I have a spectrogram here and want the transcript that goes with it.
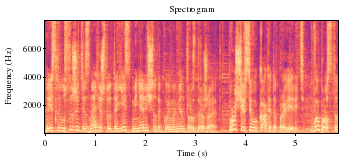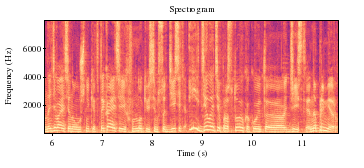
Но если услышите, знайте, что это есть. Меня лично такой момент раздражает. Проще всего, как это проверить? Вы просто надеваете наушники, втыкаете их в Nokia 710 и делаете простое какое-то действие. Например,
